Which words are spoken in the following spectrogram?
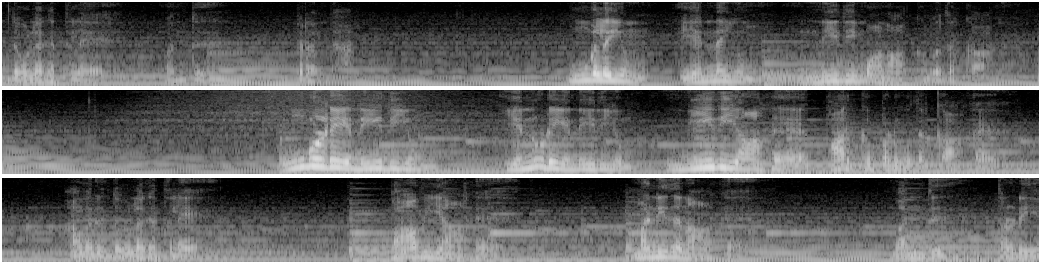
இந்த உலகத்திலே வந்து பிறந்தார். உங்களையும் என்னையும் நீதிமானாக்குவதற்காக. உங்களுடைய நீதியும் என்னுடைய நீதியும் நீதியாக பார்க்கப்படுவதற்காக அவர் இந்த உலகத்திலே பாவியாக மனிதனாக வந்து தன்னுடைய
